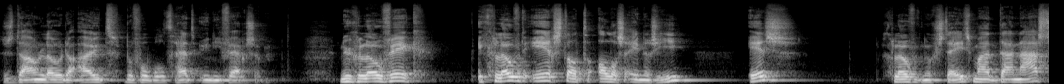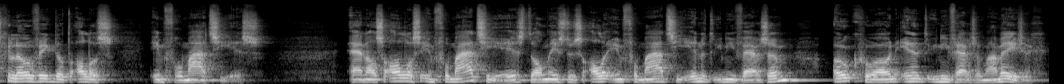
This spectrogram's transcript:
Dus downloaden uit bijvoorbeeld het universum. Nu geloof ik, ik geloofde eerst dat alles energie is. Geloof ik nog steeds. Maar daarnaast geloof ik dat alles informatie is. En als alles informatie is, dan is dus alle informatie in het universum ook gewoon in het universum aanwezig.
